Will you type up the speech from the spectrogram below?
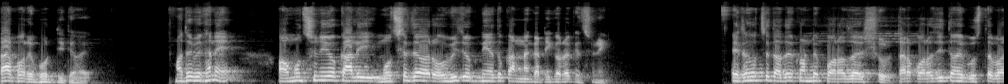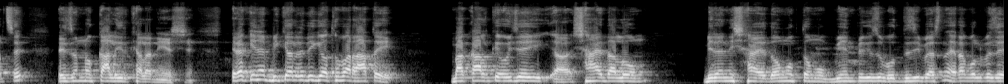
তারপরে ভোট দিতে হয়। অতএব এখানে অমোচনীয় কালি মুছে যাওয়ার অভিযোগ নিয়ে তো কান্নাকাটি করার কিছু নেই। এটা হচ্ছে তাদের কণ্ঠে পরাজয়ের সুর। তারা পরাজিত হয় বুঝতে পারছে, এই জন্য কালির খেলা নিয়ে এসে এরা কিনা বিকালের দিকে অথবা রাতে, বা কালকে ওই যে শাহেদ আলম বিরানি শাহেদ, অমুক তমুক বিএনপি কিছু বুদ্ধিজীবী আছে না, এরা বলবে যে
